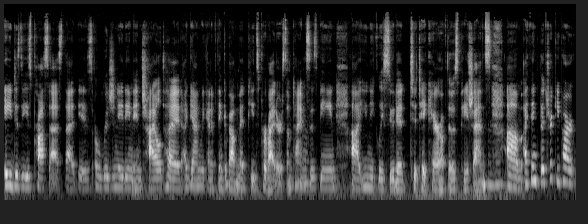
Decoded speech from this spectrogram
a disease process that is originating in childhood. Again, we kind of think about MedPeds providers sometimes as being uh, uniquely suited to take care of those patients. Mhm. Um, I think the tricky part,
